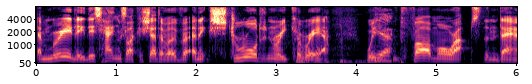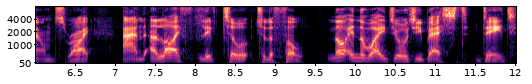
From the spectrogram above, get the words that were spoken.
and really, this hangs like a shadow over an extraordinary career with Yeah. far more ups than downs, right? And a life lived to to the full. Not in the way Georgie Best did.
